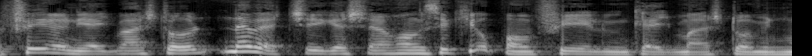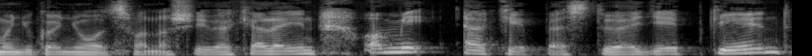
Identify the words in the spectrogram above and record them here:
félni egymástól, nevetségesen hangzik, jobban félünk egymástól, mint mondjuk a 80-as évek elején, ami elképesztő egyébként,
